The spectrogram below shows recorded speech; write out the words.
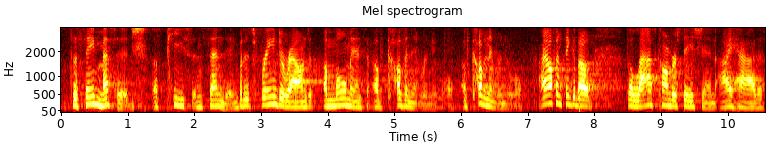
It's the same message of peace and sending, but it's framed around a moment of covenant renewal, of covenant renewal. I often think about the last conversation I had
